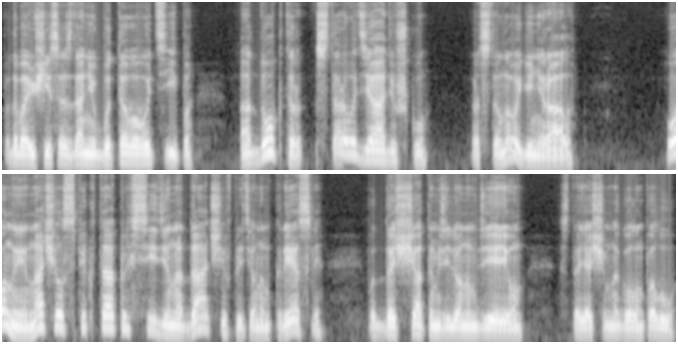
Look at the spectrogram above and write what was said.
подобающей созданию бытового типа, а доктор — старого дядюшку, отставного генерала. Он и начал спектакль, сидя на даче в плетеном кресле — под дощатым зеленым деревом, стоящим на голом полу,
